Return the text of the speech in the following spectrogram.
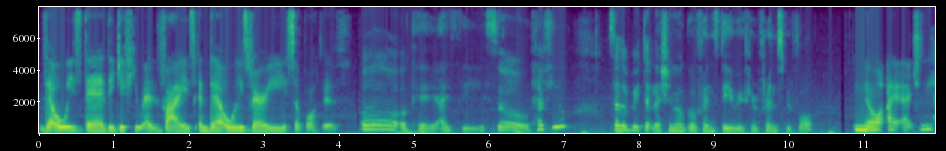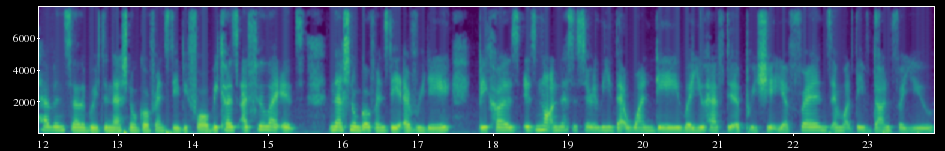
they're always there. They give you advice and they're always very supportive. Oh, okay, I see. So, have you celebrated National Girlfriend's Day with your friends before? No, I actually haven't celebrated National Girlfriend's Day before because I feel like it's National Girlfriend's Day every day because it's not necessarily that one day where you have to appreciate your friends and what they've done for you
